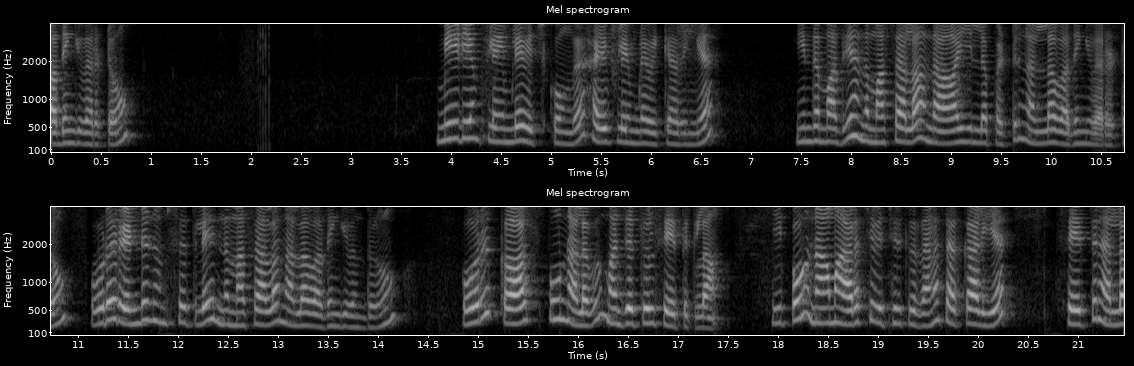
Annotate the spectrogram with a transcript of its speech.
வதங்கி வரட்டும். மீடியம் ஃப்ளேம்லேயே வச்சுக்கோங்க. ஹை ஃப்ளேமில் வைக்காதீங்க. இந்த மாதிரி அந்த மசாலா அந்த ஆயிலில் பட்டு நல்லா வதங்கி வரட்டும். ஒரு ரெண்டு நிமிஷத்துலேயே இந்த மசாலா நல்லா வதங்கி வந்துடும் ஒரு கால் ஸ்பூன் அளவு மஞ்சத்தூள் சேர்த்துக்கலாம். இப்போது நாம் அரைச்சி வச்சுருக்கிறதான தக்காளியை சேர்த்து நல்லா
